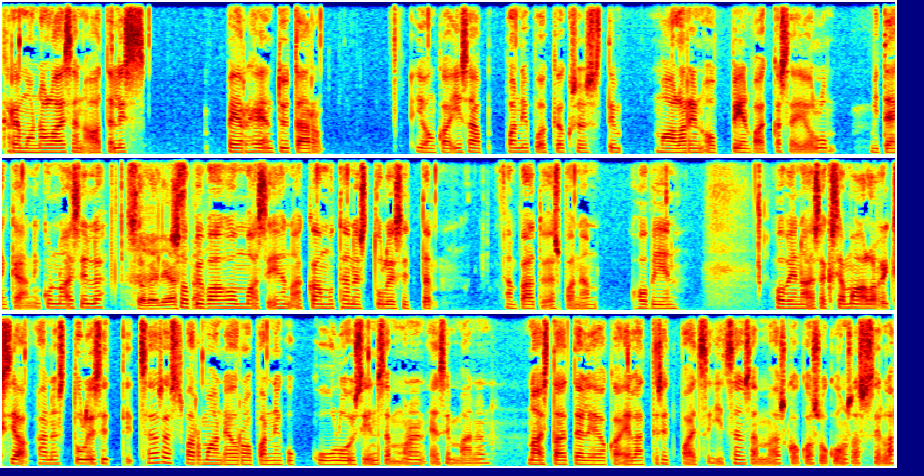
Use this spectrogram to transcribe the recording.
kremonalaisen aatelisperheen tytär, jonka isä pani poikkeuksellisesti maalarin oppiin, vaikka se ei ollut mitenkään niin kuin naisille Soveliasta. sopivaa hommaa siihen aikaan, mutta hänestä tuli sitten, hän päätyi Espanjan hoviin hovinaiseksi ja maalariksi ja hänestä tuli sitten itse asiassa varmaan Euroopan niin kuin kuuluisin semmoinen ensimmäinen naistaiteilija, joka elätti sit paitsi itsensä myös koko sukunsa sillä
